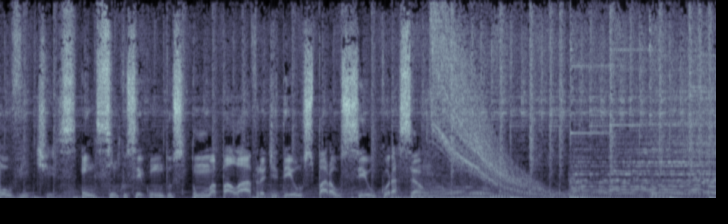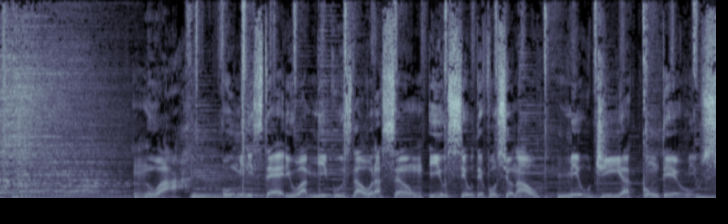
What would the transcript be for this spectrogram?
ouvintes, em 5 segundos, uma palavra de Deus para o seu coração. No ar, o Ministério Amigos da Oração e o seu devocional Meu Dia com Deus.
